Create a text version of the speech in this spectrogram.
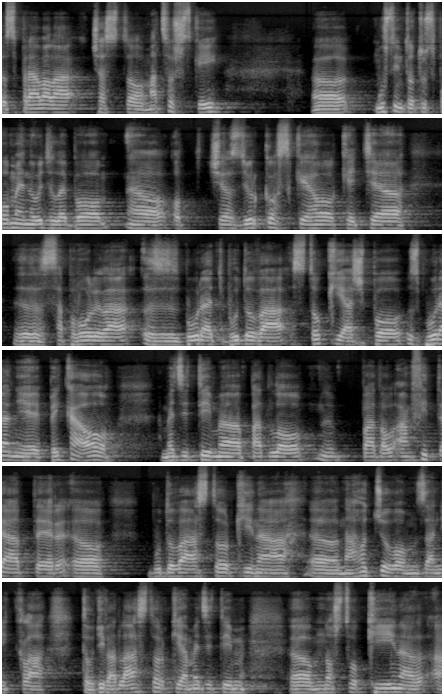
správala často macožsky, musím to tu spomenúť, lebo od čas Ďurkovského, keď e, sa povolila zbúrať budova stoky až po zbúranie PKO medzi tým eh, padlo, padol amfiteáter, eh, budova Astorky na, eh, na Hodžovom, zanikla to divadlo Astorky a medzi tým množstvo kín a, a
